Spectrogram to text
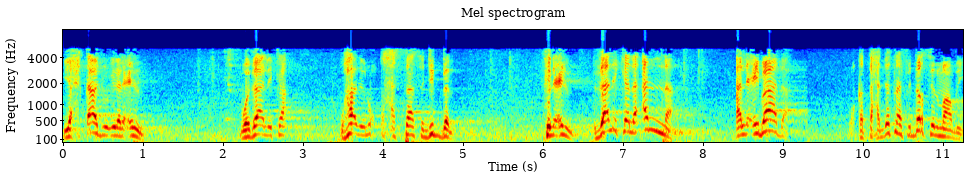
يحتاج إلى العلم. وذلك وهذه نقطة حساسة جدا في العلم. ذلك لأن العبادة وقد تحدثنا في الدرس الماضي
